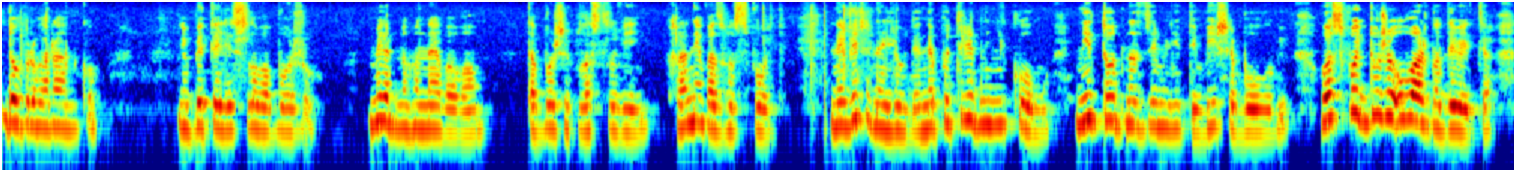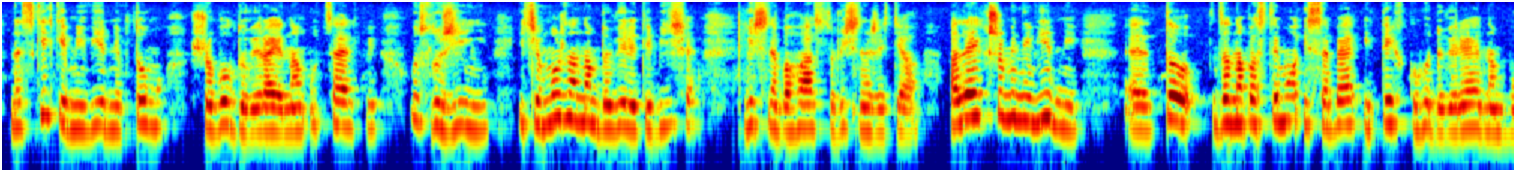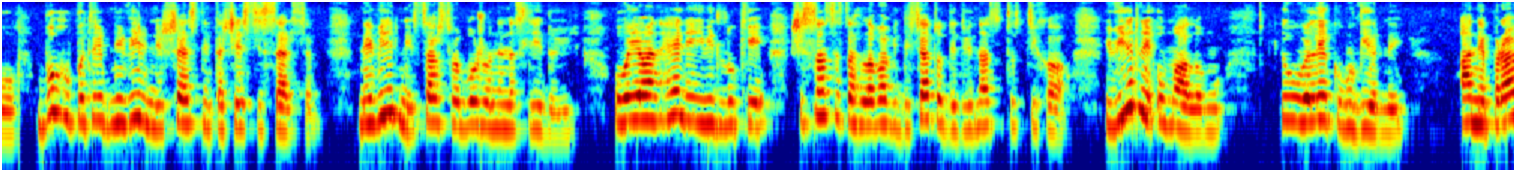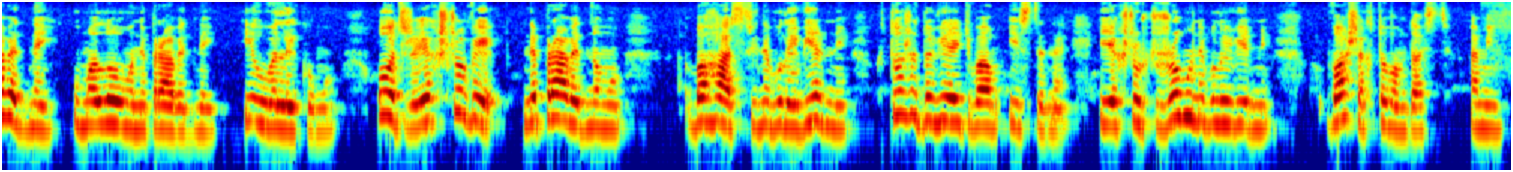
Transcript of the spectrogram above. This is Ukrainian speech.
Доброго ранку, любителі Слова Божого, мирного неба вам та Божих благословінь. Храни вас Господь. Невірні люди не потрібні нікому, ні тут на землі, тим більше Богові. Господь дуже уважно дивиться, наскільки ми вірні в тому, що Бог довіряє нам у церкві, у служінні, і чи можна нам довірити більше вічне багатство, вічне життя. Але якщо ми не вірні, то занапастимо і себе, і тих, кого довіряє нам Бог. Богу потрібні вірні, чесні та чисті серцем. Невірні царства Божого не наслідують. У Євангелії від Луки, 16 глава від 10 до 12 стиха. Вірний у малому і у великому вірний, а неправедний у малому неправедний і у великому. Отже, якщо ви неправедному багатстві не були вірні, хто ж довірить вам істине? І якщо в чужому не були вірні, ваше хто вам дасть? Амінь.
